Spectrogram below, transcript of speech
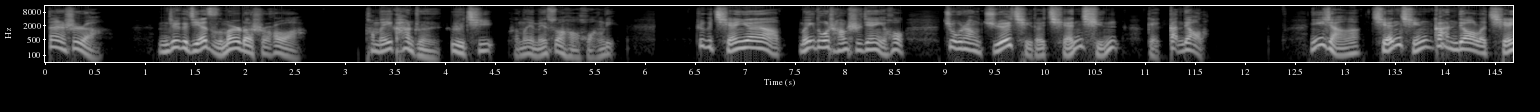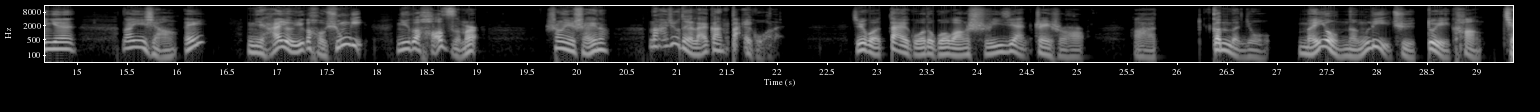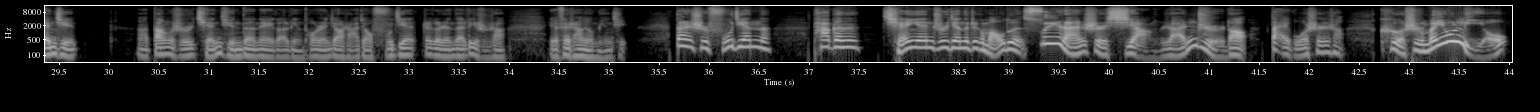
但是啊，你这个结姊妹的时候啊，他没看准日期，可能也没算好黄历。这个前燕啊，没多长时间以后，就让崛起的前秦给干掉了。你想啊，前秦干掉了前燕，那一想，哎，你还有一个好兄弟，你有个好姊妹，剩下谁呢？那就得来干代国了。结果代国的国王石一建这时候啊，根本就没有能力去对抗前秦。啊，当时前秦的那个领头人叫啥？叫苻坚。这个人在历史上也非常有名气。但是苻坚呢，他跟前燕之间的这个矛盾虽然是想染指到代国身上，可是没有理由。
